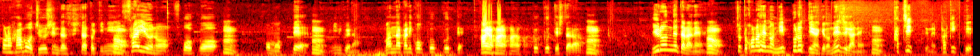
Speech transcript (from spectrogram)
このハブを中心とした時に、うん左右のスポークをうん。こう持って、うん。見にくいな。真ん中にこうクックって、はいはいはいはクックってしたら、い。うん。緩んでたらね、うん。ちょっとこの辺のニップルっていうんやけど、ネジがね、うん。カチッってね、パキって、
